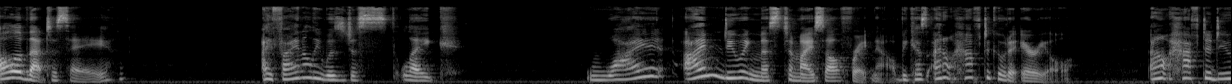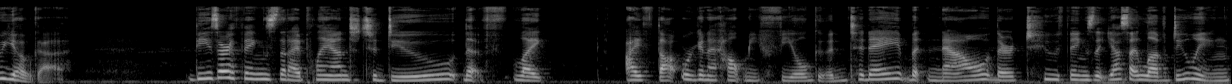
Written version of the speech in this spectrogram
all of that to say, I finally was just like, why I'm doing this to myself right now because I don't have to go to aerial. I don't have to do yoga. These are things that I planned to do that, like, I thought were going to help me feel good today, but now they're two things that, yes, I love doing,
